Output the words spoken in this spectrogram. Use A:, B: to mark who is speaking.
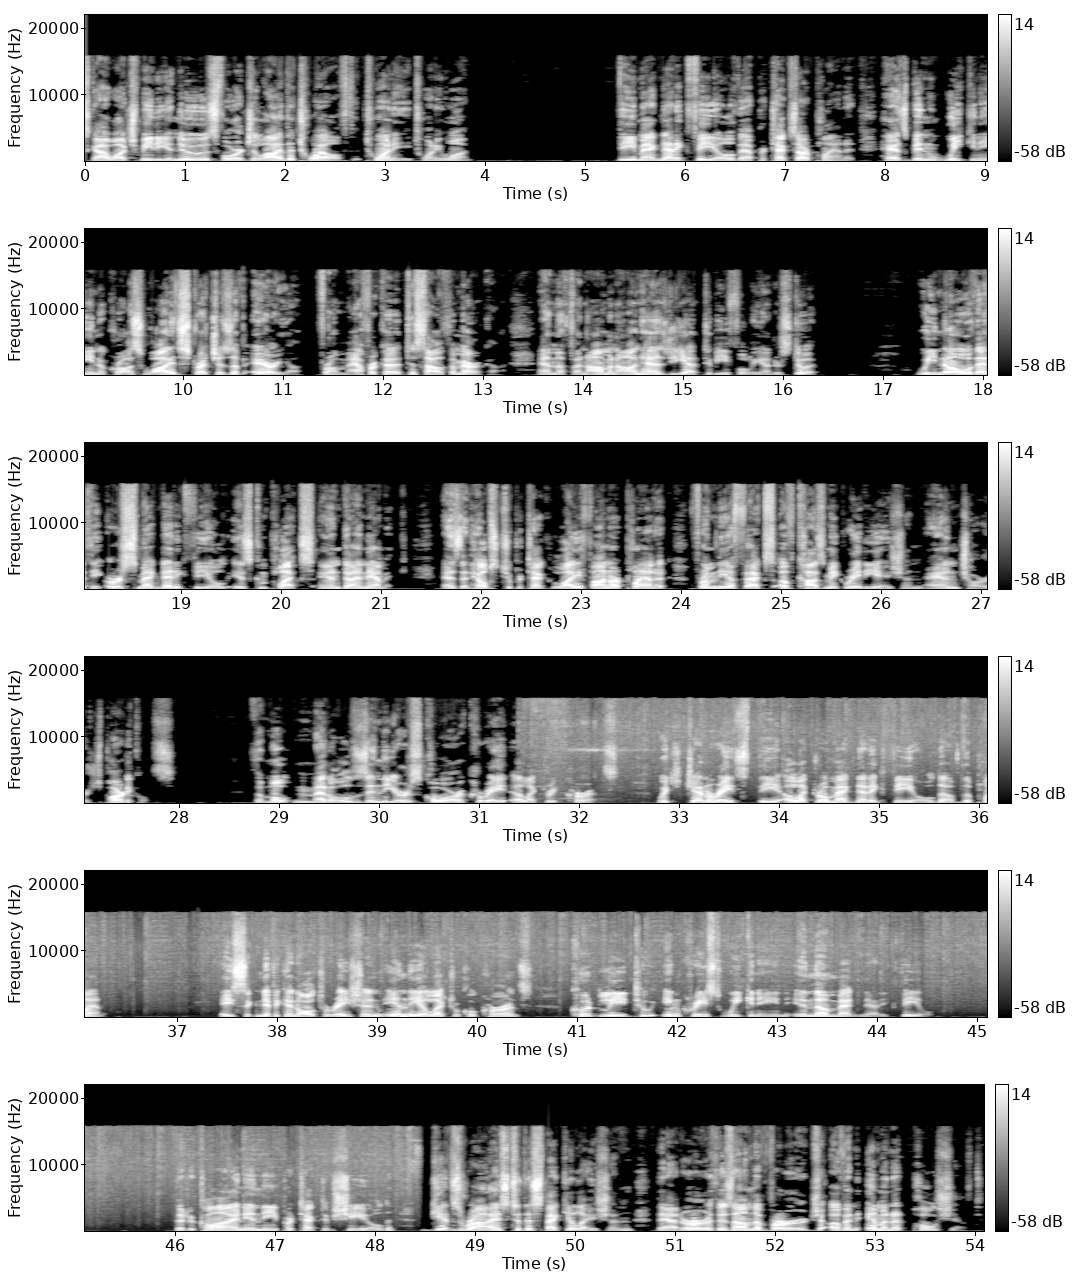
A: Skywatch Media News for July the 12th, 2021. The magnetic field that protects our planet has been weakening across wide stretches of area from Africa to South America, and the phenomenon has yet to be fully understood. We know that the Earth's magnetic field is complex and dynamic, as it helps to protect life on our planet from the effects of cosmic radiation and charged particles. The molten metals in the Earth's core create electric currents, which generates the electromagnetic field of the planet. A significant alteration in the electrical currents could lead to increased weakening in the magnetic field. The decline in the protective shield gives rise to the speculation that Earth is on the verge of an imminent pole shift.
